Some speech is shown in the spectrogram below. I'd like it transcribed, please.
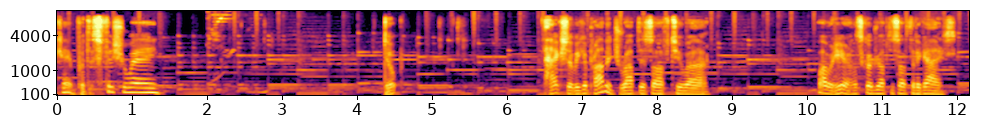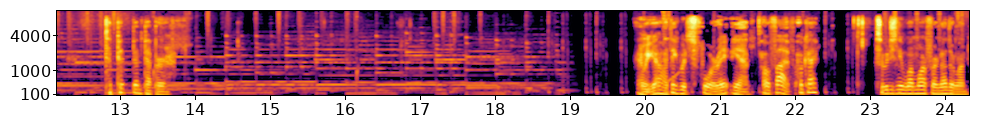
Okay, put this fish away. Dope. Actually, we could probably drop this off to, uh, while we're here, let's go drop this off to the guys. To Pip and Pepper. There we go. I think it's four, right? Yeah. Oh, five. Okay. So we just need one more for another one.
